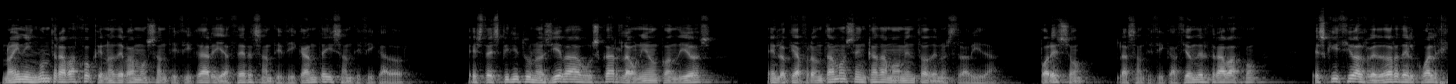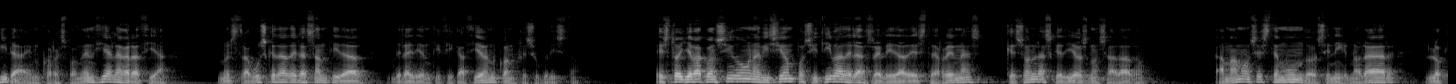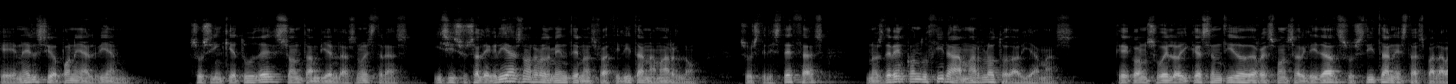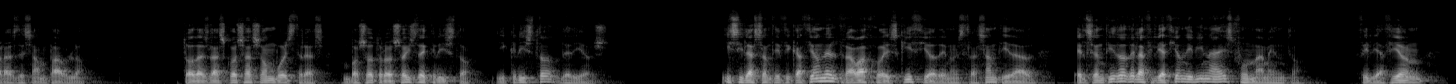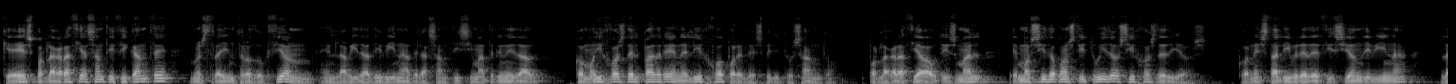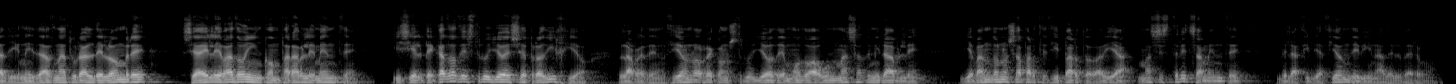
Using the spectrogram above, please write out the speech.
No hay ningún trabajo que no debamos santificar y hacer santificante y santificador. Este espíritu nos lleva a buscar la unión con Dios en lo que afrontamos en cada momento de nuestra vida. Por eso, la santificación del trabajo es quicio alrededor del cual gira, en correspondencia a la gracia, nuestra búsqueda de la santidad, de la identificación con Jesucristo. Esto lleva consigo una visión positiva de las realidades terrenas, que son las que Dios nos ha dado. Amamos este mundo sin ignorar lo que en él se opone al bien. Sus inquietudes son también las nuestras, y si sus alegrías normalmente nos facilitan amarlo, sus tristezas nos deben conducir a amarlo todavía más. Qué consuelo y qué sentido de responsabilidad suscitan estas palabras de San Pablo. Todas las cosas son vuestras, vosotros sois de Cristo, y Cristo de Dios. Y si la santificación del trabajo es quicio de nuestra santidad, el sentido de la filiación divina es fundamento. Filiación que es por la gracia santificante nuestra introducción en la vida divina de la Santísima Trinidad como hijos del Padre en el Hijo por el Espíritu Santo. Por la gracia bautismal hemos sido constituidos hijos de Dios. Con esta libre decisión divina, la dignidad natural del hombre se ha elevado incomparablemente y si el pecado destruyó ese prodigio, la redención lo reconstruyó de modo aún más admirable, llevándonos a participar todavía más estrechamente de la filiación divina del Verbo.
